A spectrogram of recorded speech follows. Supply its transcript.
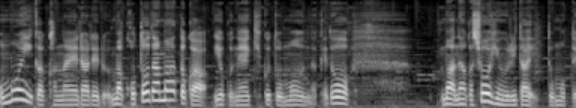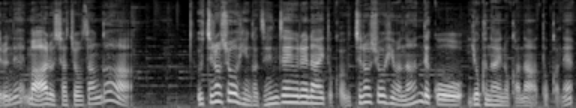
思いが叶えられるまあ言霊とかよくね聞くと思うんだけどまあなんか商品売りたいと思ってるね、まあ、ある社長さんがうちの商品が全然売れないとかうちの商品は何でこう良くないのかなとかね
